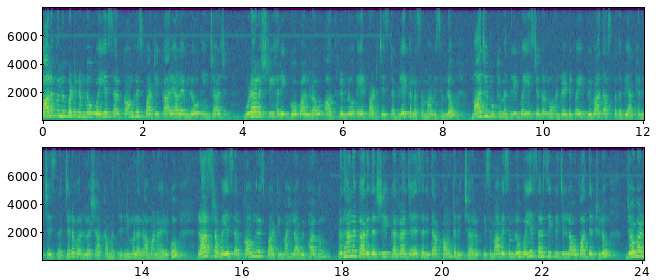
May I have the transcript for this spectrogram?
పాలకొల్లు పట్టణంలో వైఎస్ఆర్ కాంగ్రెస్ పార్టీ కార్యాలయంలో ఇన్ఛార్జ్ గుడాల శ్రీహరి గోపాలరావు ఆధ్వర్యంలో ఏర్పాటు చేసిన విలేకరుల సమావేశంలో మాజీ ముఖ్యమంత్రి వైఎస్ జగన్మోహన్ రెడ్డిపై వివాదాస్పద వ్యాఖ్యలు చేసిన జనవరుల శాఖ మంత్రి నిమ్మల రామానాయుడుకు రాష్ట్ర వైఎస్ఆర్ కాంగ్రెస్ పార్టీ మహిళా విభాగం ప్రధాన కార్యదర్శి కర్రా జయసరిత కౌంటర్ ఇచ్చారు. ఈ సమావేశంలో వైఎస్ఆర్సీపీ జిల్లా ఉపాధ్యక్షులు జోగాడ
